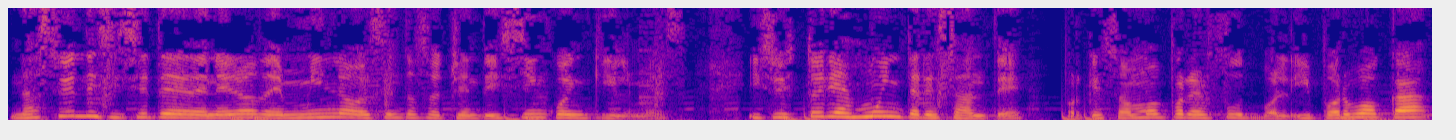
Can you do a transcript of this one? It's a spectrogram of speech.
Nació el 17 de enero de 1985 en Quilmes y su historia es muy interesante porque su amor por el fútbol y por Boca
